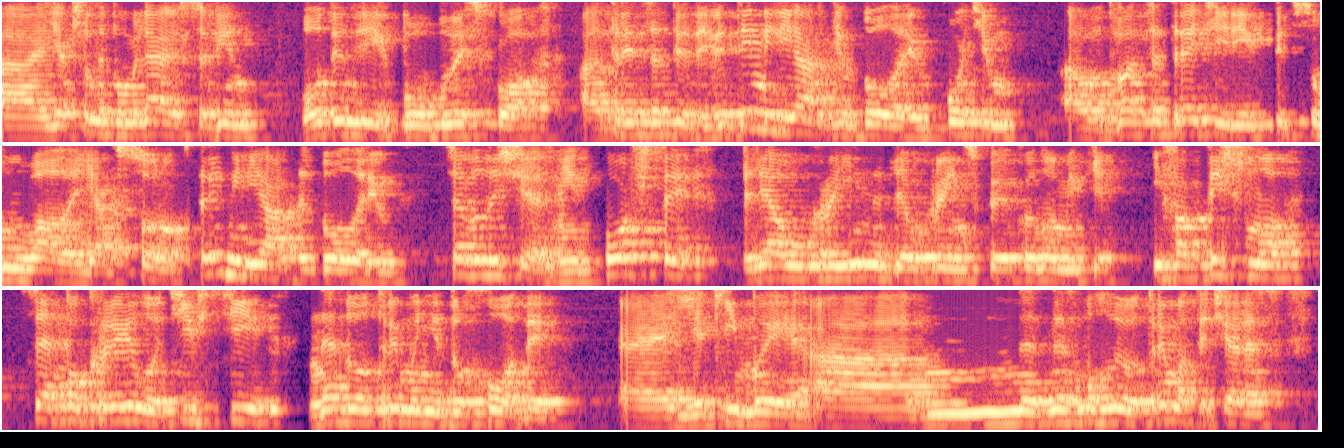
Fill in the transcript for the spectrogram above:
Е, якщо не помиляюся, він в один рік був близько е, 39 мільярдів доларів. Потім е, в 23-й рік підсумували як 43 мільярди доларів. Це величезні кошти для України, для української економіки, і фактично це покрило ті всі недоотримані доходи. е, Які ми не змогли отримати через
